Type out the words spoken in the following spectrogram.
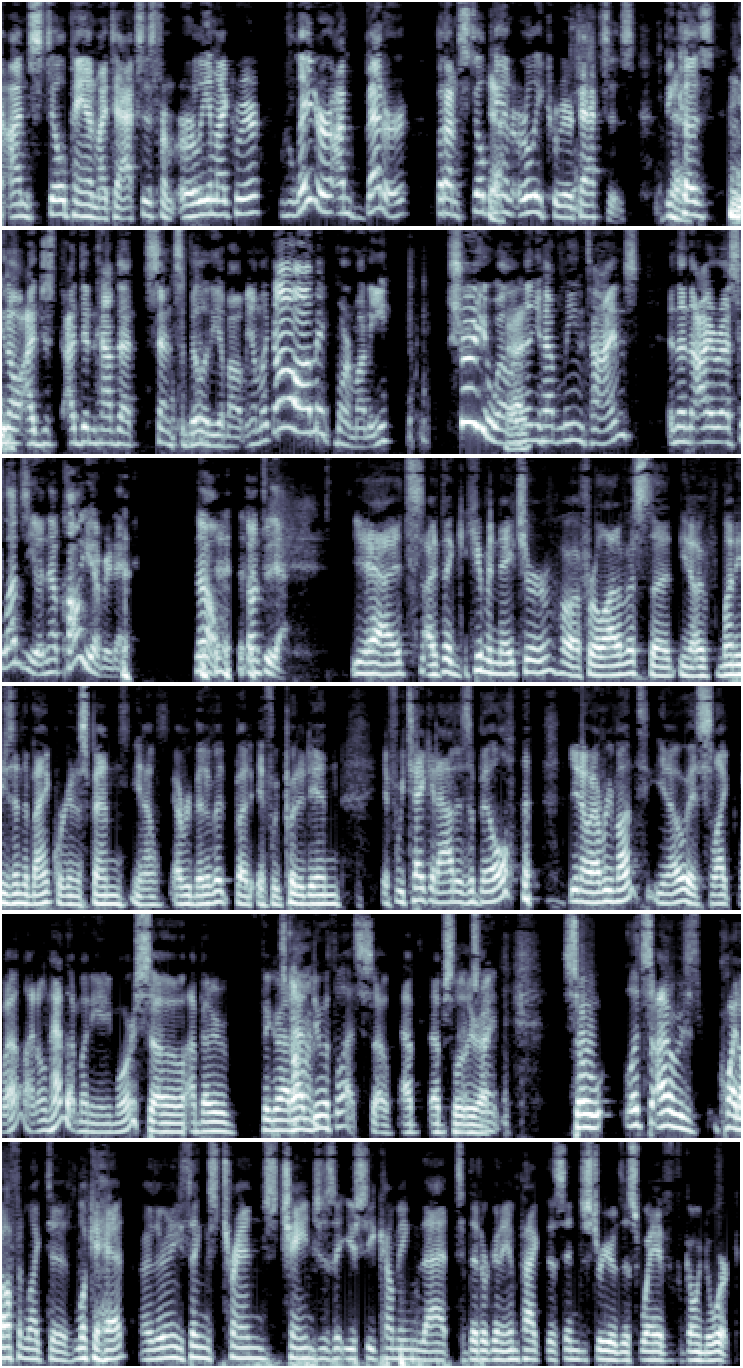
I'm still paying my taxes from early in my career. Later, I'm better, but I'm still paying yeah. early career taxes because, yeah. you know, I just, I didn't have that sensibility about me. I'm like, oh, I'll make more money. Sure, you will. Right. And then you have lean times and then the IRS loves you and they'll call you every day. No, don't do that. Yeah, it's I think human nature uh, for a lot of us that you know if money's in the bank, we're going to spend you know every bit of it. But if we put it in, if we take it out as a bill, you know every month, you know it's like, well, I don't have that money anymore, so I better figure out how to do with less. So ab- absolutely right. right. So let's. I always quite often like to look ahead. Are there any things, trends, changes that you see coming that that are going to impact this industry or this way of going to work?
